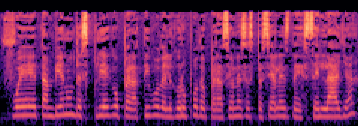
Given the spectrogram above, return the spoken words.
Fue también un despliegue operativo del Grupo de Operaciones Especiales de Celaya,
